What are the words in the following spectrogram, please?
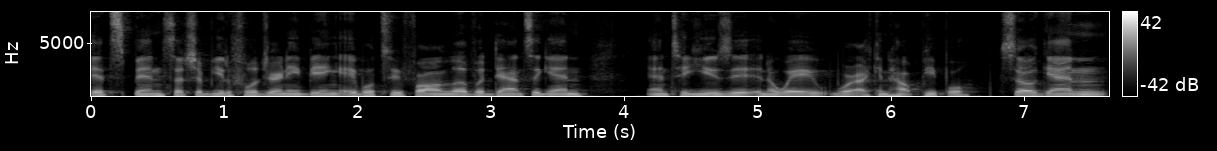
it's been such a beautiful journey being able to fall in love with dance again and to use it in a way where I can help people. So, again,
